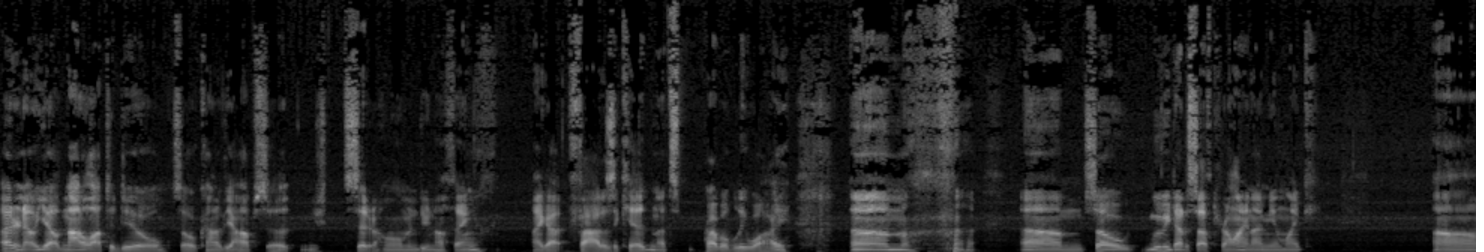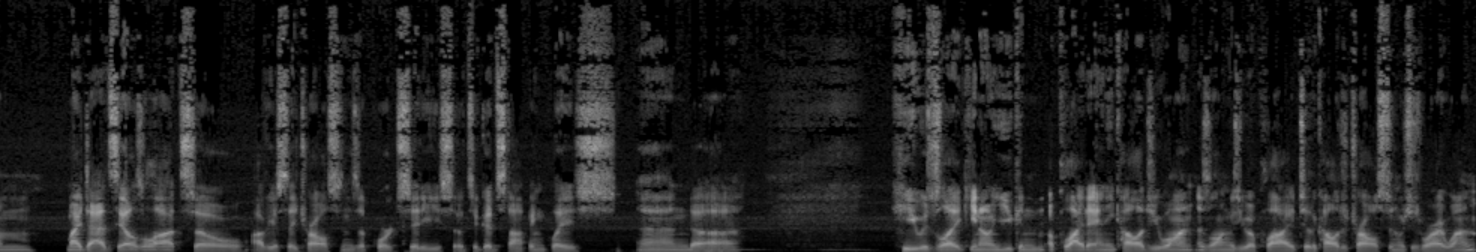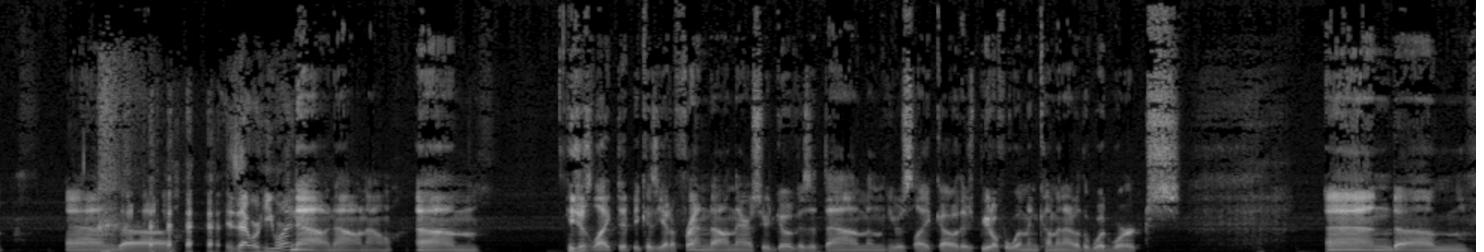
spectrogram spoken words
I don't know. Yeah, not a lot to do. So kind of the opposite. You sit at home and do nothing. I got fat as a kid, and that's probably why. Um, um, so moving down to South Carolina, I mean, like, um, my dad sails a lot, so obviously Charleston's a port city, so it's a good stopping place. And uh, he was like, you know, you can apply to any college you want as long as you apply to the College of Charleston, which is where I went. And uh, Is that where he went? no, no, no. Um, he just liked it because he had a friend down there, so he'd go visit them, and he was like, "Oh, there's beautiful women coming out of the woodworks." And um,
